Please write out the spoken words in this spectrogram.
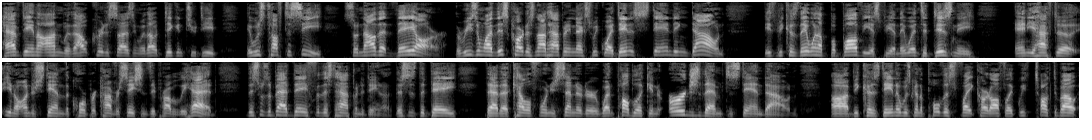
have Dana on without criticizing, without digging too deep, it was tough to see. So now that they are, the reason why this card is not happening next week, why Dana's standing down is because they went up above ESPN. They went to Disney and you have to, you know, understand the corporate conversations they probably had. This was a bad day for this to happen to Dana. This is the day that a California senator went public and urged them to stand down. Uh, because Dana was going to pull this fight card off, like we talked about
